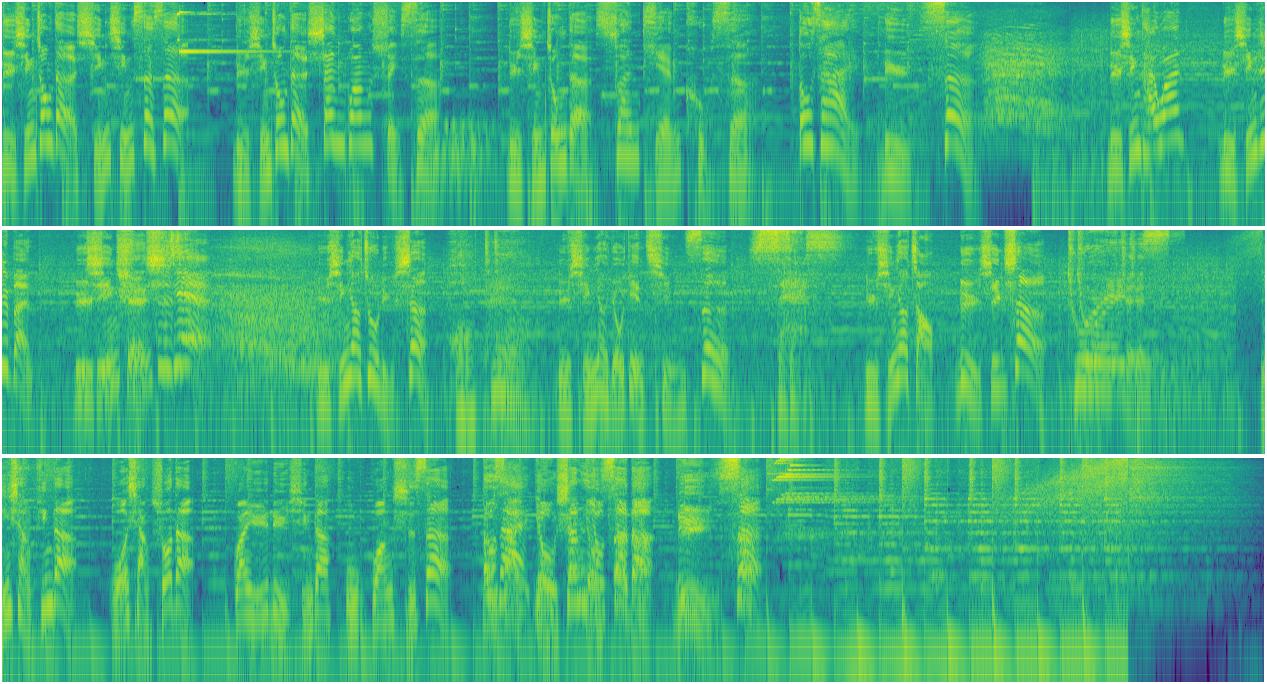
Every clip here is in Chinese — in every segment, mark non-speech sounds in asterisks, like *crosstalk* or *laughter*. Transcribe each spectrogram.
旅行中的形形色色，旅行中的山光水色，旅行中的酸甜苦涩，都在旅色。旅行台湾，旅行日本，旅行全世界。旅行要住旅社 （hotel），旅行要有点情色 （sex），旅行要找旅行社 （tour agency）。你想听的，我想说的，关于旅行的五光十色，都在有声有色的旅色。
